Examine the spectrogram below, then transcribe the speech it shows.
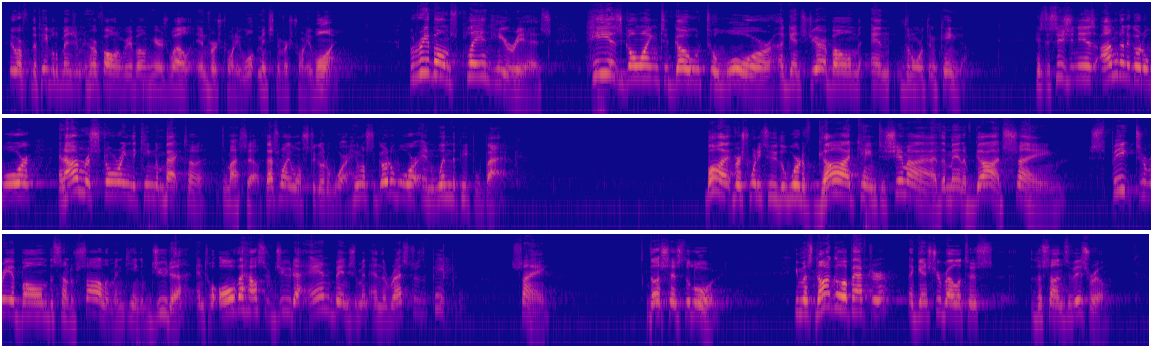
who are the people of Benjamin who are following Rehoboam here as well in verse 21, mentioned in verse 21. But Rehoboam's plan here is he is going to go to war against Jeroboam and the northern kingdom. His decision is I'm going to go to war and I'm restoring the kingdom back to, to myself. That's why he wants to go to war. He wants to go to war and win the people back. But, verse 22, the word of God came to Shemaiah, the man of God, saying, Speak to Rehoboam the son of Solomon, king of Judah, and to all the house of Judah and Benjamin and the rest of the people, saying, Thus says the Lord, You must not go up after against your relatives, the sons of Israel.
